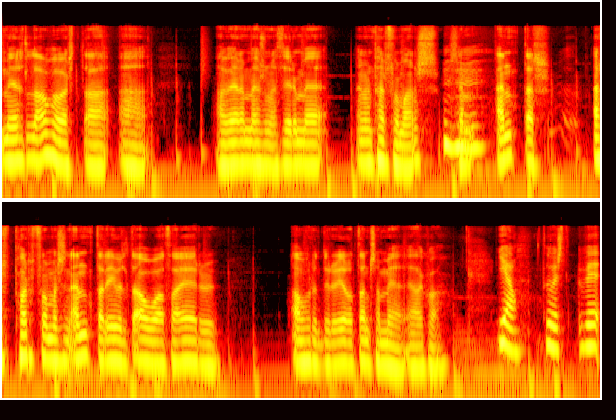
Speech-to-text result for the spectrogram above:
mér er alltaf áhugavert að- að að vera með svona, þeir eru með ennan performance Mhm. sem endar er performancein endar yfirleitt á að það eru áhörundur eru að dansa með eða hvað já, þú veist, við,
